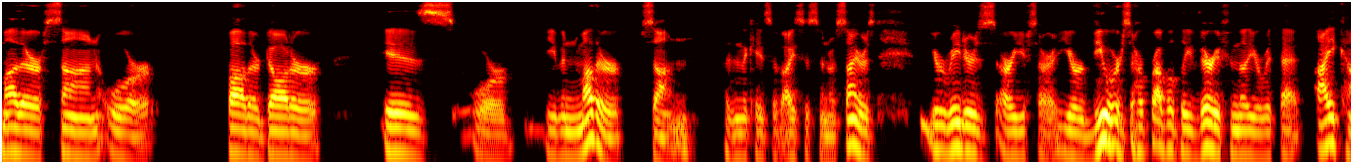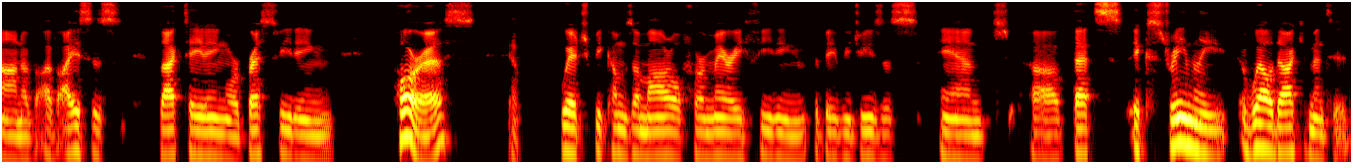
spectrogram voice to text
mother son or father daughter is or even mother son as in the case of Isis and Osiris, your readers are you sorry, your viewers are probably very familiar with that icon of, of Isis lactating or breastfeeding Horus, yep. which becomes a model for Mary feeding the baby Jesus. And uh, that's extremely well documented.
